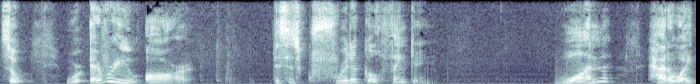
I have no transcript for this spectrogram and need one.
So, wherever you are, this is critical thinking. One, how do I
